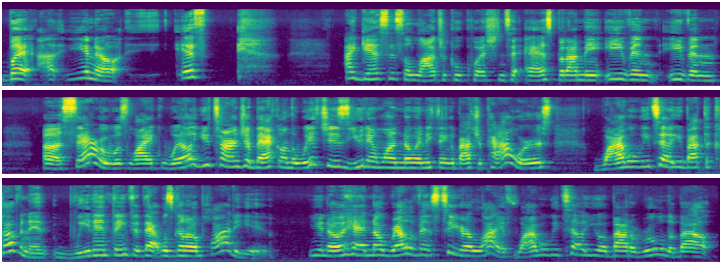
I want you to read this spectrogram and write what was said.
but uh, you know if I guess it's a logical question to ask, but I mean, even even uh, Sarah was like, "Well, you turned your back on the witches. You didn't want to know anything about your powers. Why would we tell you about the covenant? We didn't think that that was going to apply to you. You know, it had no relevance to your life. Why would we tell you about a rule about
